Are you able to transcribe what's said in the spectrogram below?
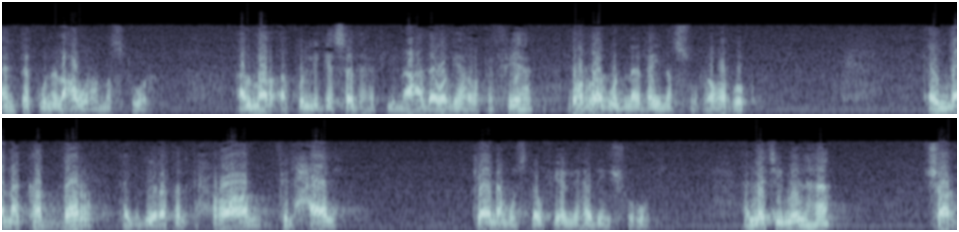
أن تكون العورة مستورة. المرأة كل جسدها فيما عدا وجهها وكفها والرجل ما بين السرة والركب. عندما كبر تكبيرة الإحرام في الحال كان مستوفيا لهذه الشروط التي منها شرط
